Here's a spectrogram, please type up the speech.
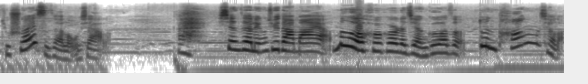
就摔死在楼下了。哎，现在邻居大妈呀乐呵呵的捡鸽子炖汤去了。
